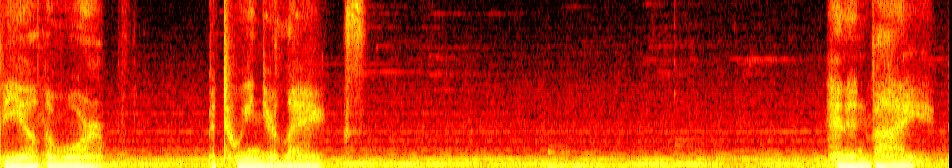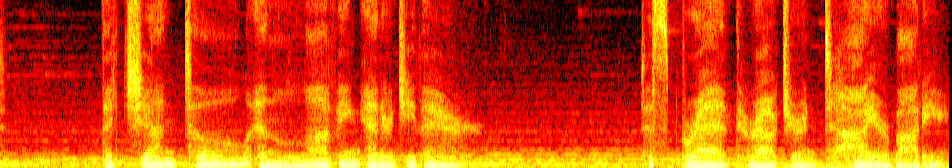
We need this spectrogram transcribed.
Feel the warmth between your legs and invite the gentle and loving energy there to spread throughout your entire body.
